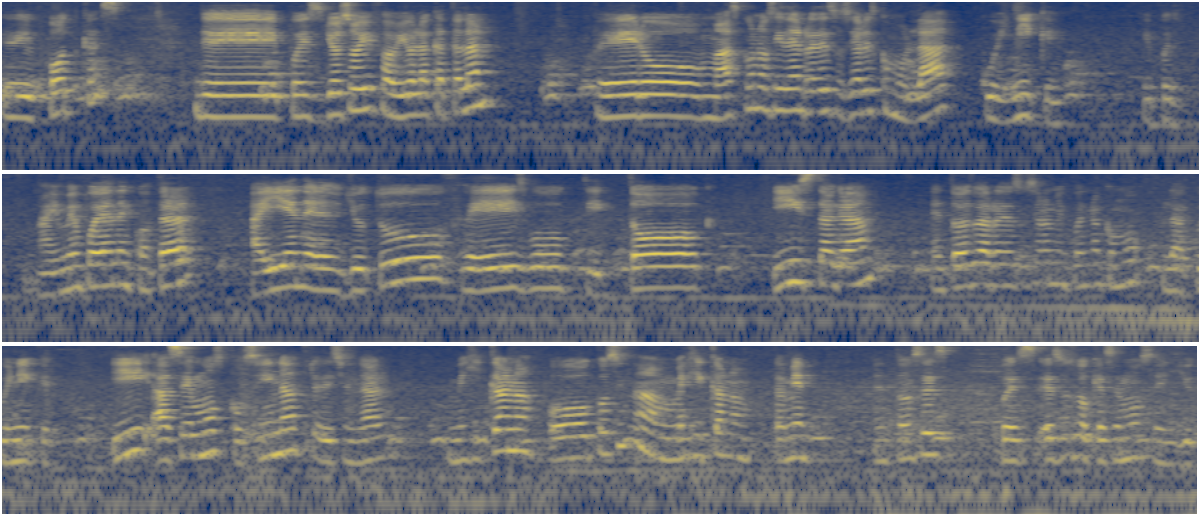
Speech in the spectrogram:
el podcast. De, pues yo soy Fabiola Catalán, pero más conocida en redes sociales como La Cuinique. Y pues ahí me pueden encontrar ahí en el YouTube, Facebook, TikTok, Instagram. En todas las redes sociales me encuentran como La Cuinique. Y hacemos cocina tradicional mexicana o cocina mexicana también. Entonces, pues eso es lo que hacemos en YouTube.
